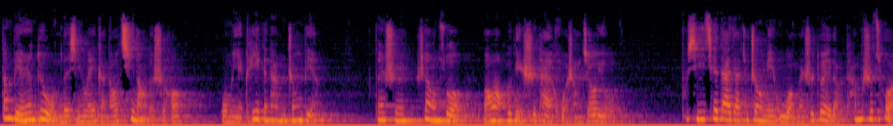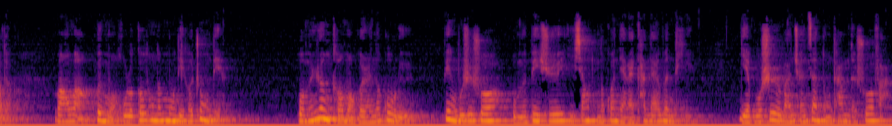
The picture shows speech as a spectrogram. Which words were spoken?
当别人对我们的行为感到气恼的时候，我们也可以跟他们争辩，但是这样做往往会给事态火上浇油。不惜一切代价去证明我们是对的，他们是错的，往往会模糊了沟通的目的和重点。我们认可某个人的顾虑，并不是说我们必须以相同的观点来看待问题，也不是完全赞同他们的说法。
